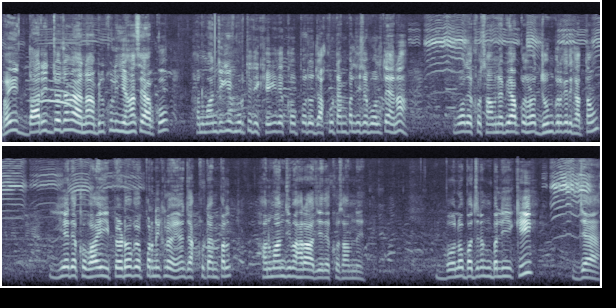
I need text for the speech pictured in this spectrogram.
भाई दारिज जो जगह है ना, बिल्कुल यहाँ से आपको हनुमान जी की मूर्ति दिखेगी। देखो, ऊपर जो जाखू टेंपल जिसे बोलते हैं ना वो देखो सामने भी आपको थोड़ा जूम करके दिखाता हूँ। ये देखो भाई, पेड़ों के ऊपर निकले हैं, जाखू टेंपल हनुमान जी महाराज, ये देखो सामने। बोलो बजरंग बली की जय।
